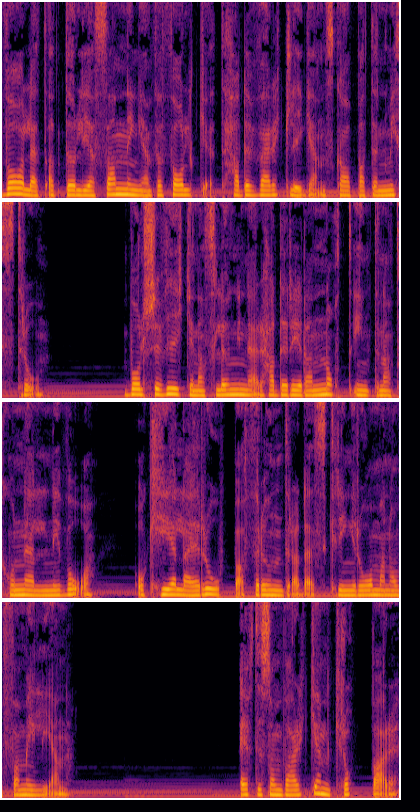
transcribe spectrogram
Valet att dölja sanningen för folket hade verkligen skapat en misstro. Bolsjevikernas lögner hade redan nått internationell nivå och hela Europa förundrades kring Romanov-familjen. Eftersom varken kroppar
